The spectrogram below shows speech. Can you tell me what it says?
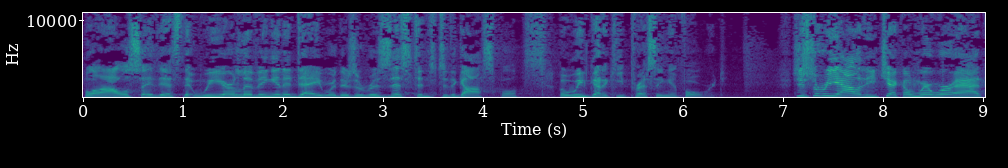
Well, I will say this, that we are living in a day where there's a resistance to the gospel, but we've got to keep pressing it forward. Just a reality check on where we're at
